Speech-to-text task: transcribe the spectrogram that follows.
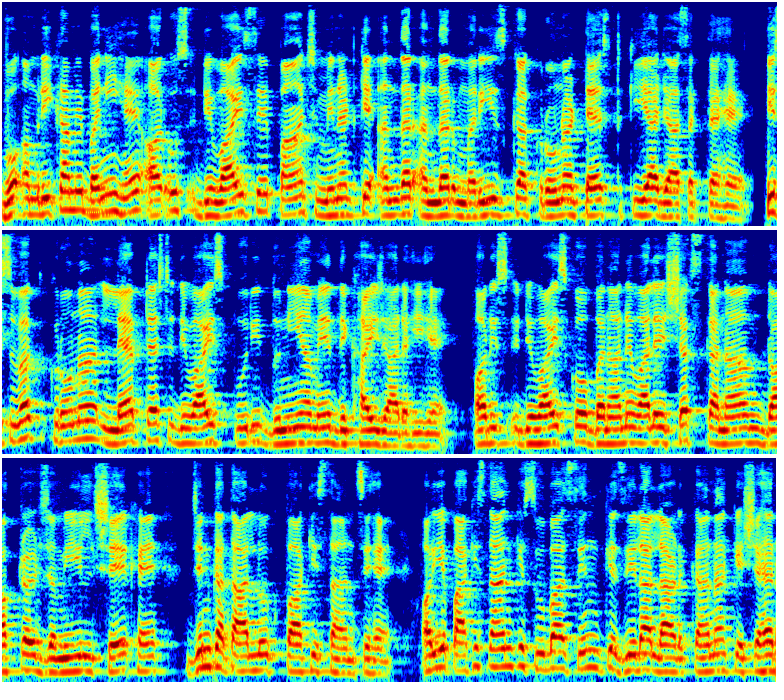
وہ امریکہ میں بنی ہے اور اس ڈیوائس سے پانچ منٹ کے اندر اندر مریض کا کرونا ٹیسٹ کیا جا سکتا ہے۔ اس وقت کرونا لیب ٹیسٹ ڈیوائس پوری دنیا میں دکھائی جا رہی ہے اور اس ڈیوائس کو بنانے والے شخص کا نام ڈاکٹر جمیل شیخ ہیں، جن کا تعلق پاکستان سے ہے۔ اور یہ پاکستان کے صوبہ سندھ کے ضلع لاڑکانہ کے شہر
